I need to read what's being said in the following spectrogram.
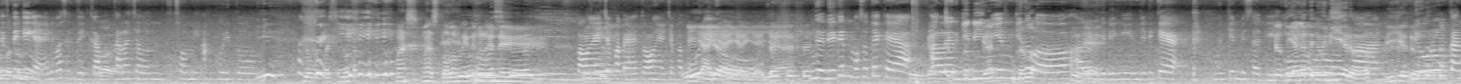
Kalau buat thinking lu. ya ini positif Kar- Boleh. karena calon suami aku itu Ih, gua. Mas, Mas, tolong didengerin gua, deh. Tolong yang cepet ya tolong yang cepet Iya, ya iya, iya, iya, iya. Terus, terus. Enggak, dia kan maksudnya kayak Tuh, kan, alergi cepet, kan. dingin Bukan, gitu loh, Tuh, alergi eh. dingin. Jadi kayak mungkin bisa di Diangetin Widya dong. diurungkan. Iya dong. Diurungkan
